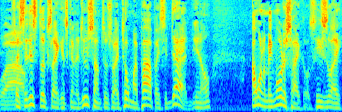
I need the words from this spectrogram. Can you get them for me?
Wow. So I said, "This looks like it's going to do something." So I told my pop, I said, "Dad, you know, I want to make motorcycles." He's like,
